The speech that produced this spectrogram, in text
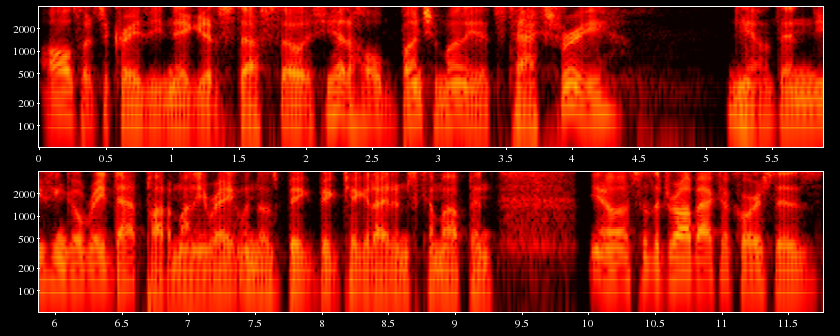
all sorts of crazy negative stuff. So if you had a whole bunch of money that's tax free, you know, then you can go raid that pot of money, right? When those big, big ticket items come up. And, you know, so the drawback, of course, is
